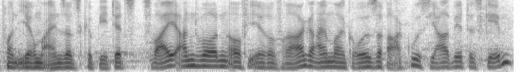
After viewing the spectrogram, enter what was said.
von Ihrem Einsatzgebiet. Jetzt zwei Antworten auf Ihre Frage. Einmal größere Akkus, ja, wird es geben.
